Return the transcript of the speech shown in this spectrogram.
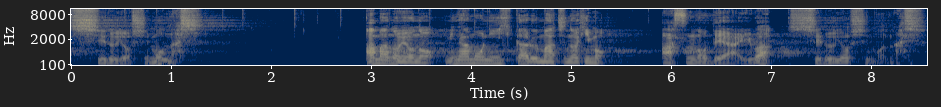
知る由もなし。天の夜の水面に光る街の日も明日の出会いは知る由もなし。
